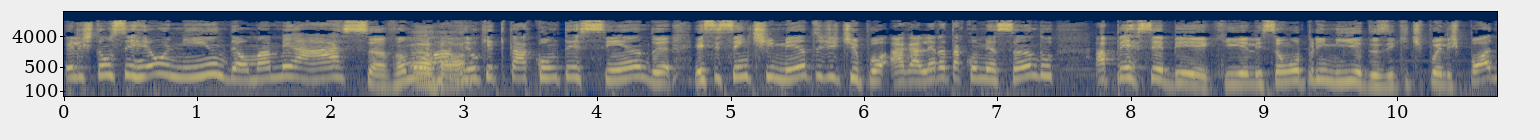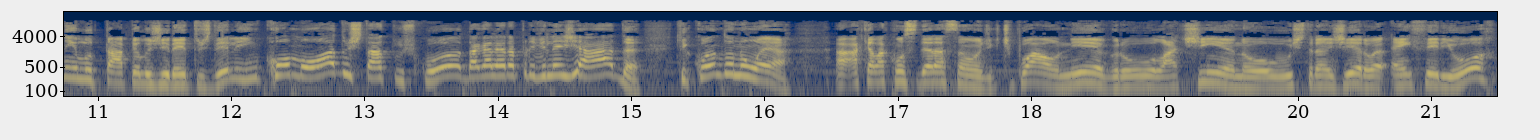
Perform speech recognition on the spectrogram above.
eles estão se reunindo, é uma ameaça. Vamos lá Aham. ver o que que tá acontecendo. Esse sentimento de tipo, a galera tá começando a perceber que eles são oprimidos e que tipo eles podem lutar pelos direitos dele e incomoda o status quo da galera privilegiada, que quando não é aquela consideração de que, tipo, ah, o negro, o latino, o estrangeiro é- é inferior,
